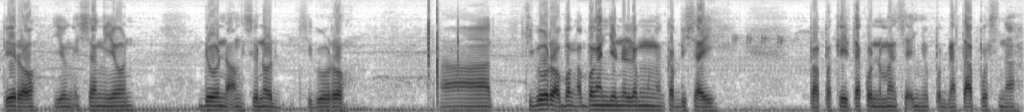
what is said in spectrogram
Pero yung isang yon doon ang sunod siguro. At siguro abang-abangan nyo na lang mga kabisay. Papakita ko naman sa inyo pag natapos na.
